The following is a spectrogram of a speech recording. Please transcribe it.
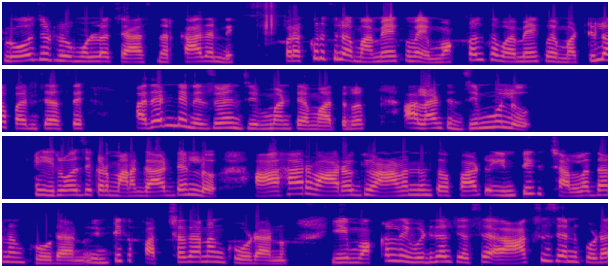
క్లోజ్డ్ రూముల్లో చేస్తున్నారు. కాదండి. ప్రకృతిలో మమేకమై మొక్కలతో మమేకమై మట్టిలో పనిచేస్తే అదండి నిజమైన జిమ్ అంటే మాత్రం. అలాంటి జిమ్ములు ఈ రోజు ఇక్కడ మన గార్డెన్లో ఆహారం ఆరోగ్యం ఆనందంతో పాటు ఇంటికి చల్లదనం కూడాను ఇంటికి పచ్చదనం కూడాను ఈ మొక్కల్ని విడుదల చేసే ఆక్సిజన్ కూడా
